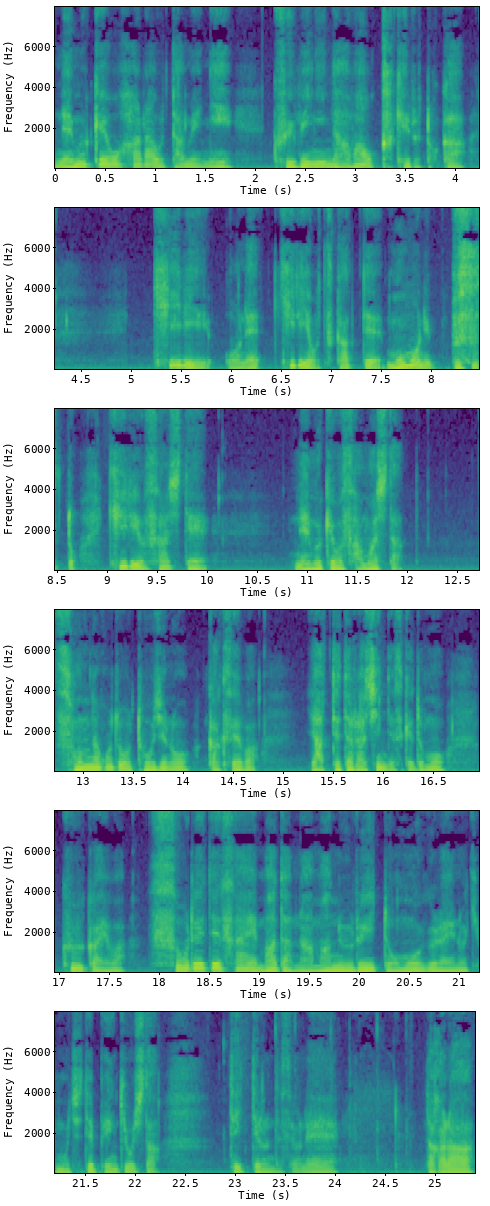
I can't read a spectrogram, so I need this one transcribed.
眠気を払うために首に縄をかけるとか霧をね霧を使ってももにブスッと霧を刺して眠気を覚ました。そんなことを当時の学生はやってたらしいんですけども空海はそれでさえまだ生ぬるいと思うぐらいの気持ちで勉強した。って言ってるんですよね。だから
